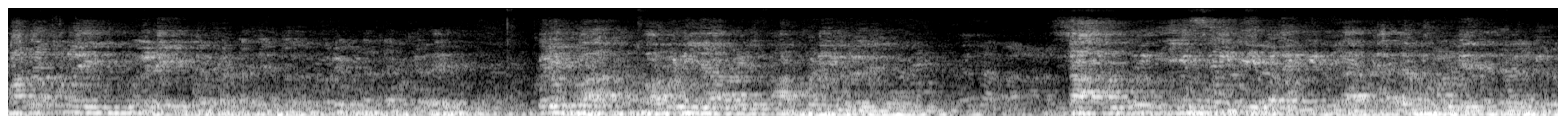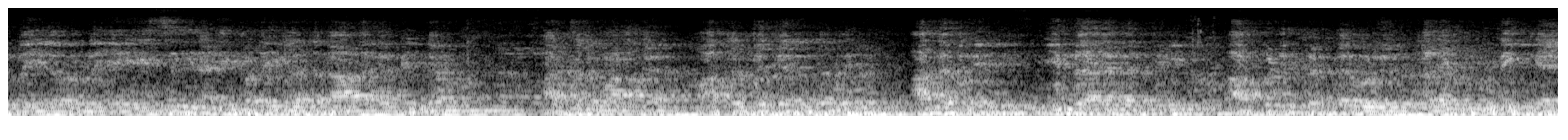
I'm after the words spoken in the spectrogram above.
பலமுறை வெளியிடப்பட்டது என்பது குறிப்பிடத்தக்கது. குறிப்பாக வவுனியாவில் அப்படி ஒரு சார்பு இசையை வழங்குகிறார் கந்தபுரம் அவருடைய இசையின் அடிப்படையில் அந்த நாடகம் இன்னும் அற்புதமாக மாற்றப்பட்டிருந்தது அந்த ஆகவே இந்த அரங்கத்தில் அப்படிப்பட்ட ஒரு கலைப்பு மிக்க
